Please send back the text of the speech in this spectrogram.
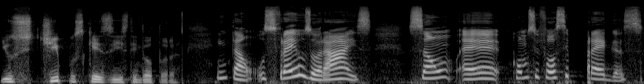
e os tipos que existem, doutora? Então, os freios orais são é, como se fossem pregas,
